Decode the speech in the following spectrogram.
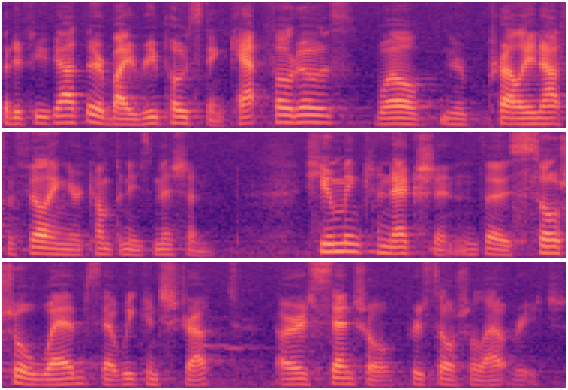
but if you got there by reposting cat photos, well, you're probably not fulfilling your company's mission. Human connection, the social webs that we construct, are essential for social outreach.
